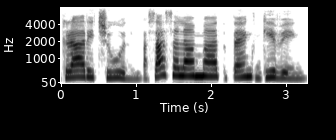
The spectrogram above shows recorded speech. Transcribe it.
gratitude, pasasalamat, thanksgiving.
